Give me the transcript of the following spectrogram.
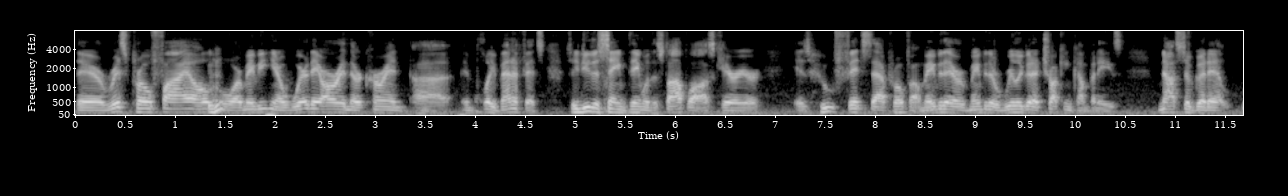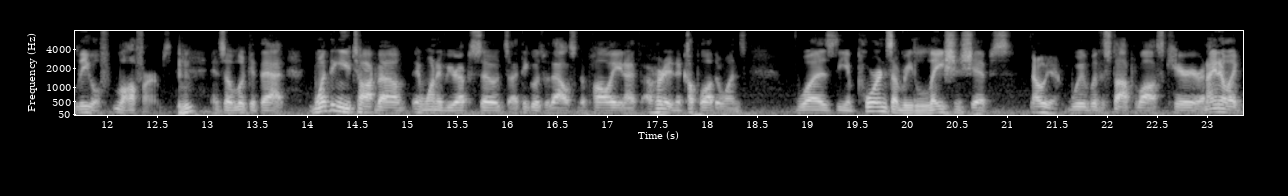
their risk profile, Mhm. or maybe you know where they are in their current uh, employee benefits. So you do the same thing with a stop loss carrier. Is who fits that profile? Maybe they're maybe they're really good at trucking companies, not so good at legal law firms. Mhm. And so look at that. One thing you talked about in one of your episodes, I think it was with Allison DePauli, and I've heard it in a couple other ones, was the importance of relationships oh yeah with, with a stop loss carrier. And I know, like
